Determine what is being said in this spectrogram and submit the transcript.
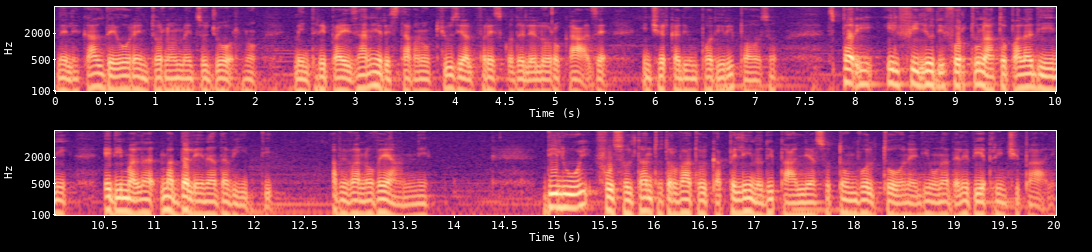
nelle calde ore intorno al mezzogiorno, mentre i paesani restavano chiusi al fresco delle loro case in cerca di un po' di riposo, sparì il figlio di Fortunato Paladini e di Maddalena Davitti. Aveva nove anni. Di lui fu soltanto trovato il cappellino di paglia sotto un voltone di una delle vie principali,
